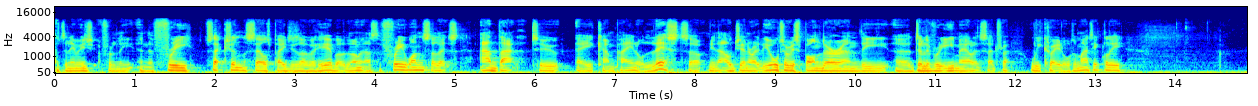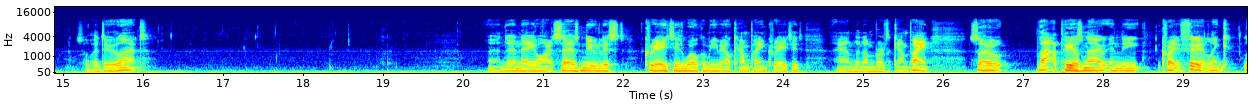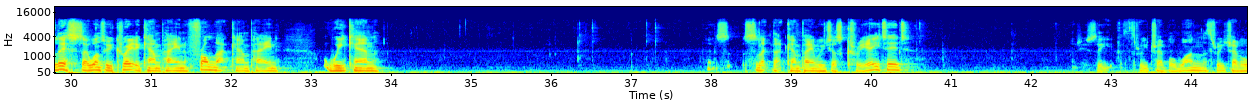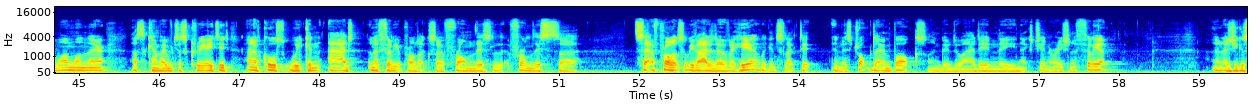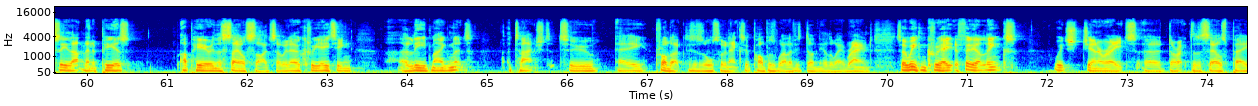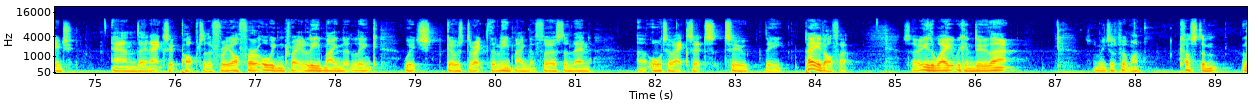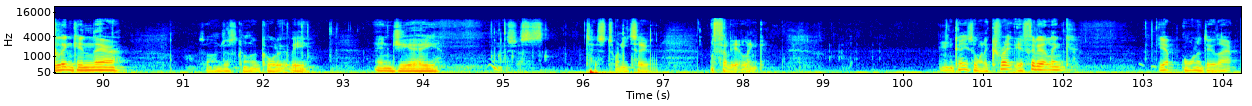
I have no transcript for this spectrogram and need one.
as an image from the in the free section. The sales page is over here, but at the moment that's the free one. So let's add that to a campaign or list. So that'll generate the autoresponder and the uh, delivery email, etc. We create automatically. So I do that, and then there you are, it says new list created, welcome email campaign created, and the number of the campaign. So that appears now in the create affiliate link list. So once we create a campaign from that campaign, we can let's select that campaign we've just created, which is the three treble one, the three treble one one there. That's the campaign we just created, and of course we can add an affiliate product. So from this from this uh, set of products that we've added over here, we can select it in this drop-down box. I'm going to add in the next generation affiliate, and as you can see, that then appears up here in the sales side. So we're now creating a lead magnet attached to a product. This is also an exit pop as well if it's done the other way around. So we can create affiliate links which generates a direct to the sales page and then exit pop to the free offer, or we can create a lead magnet link which goes direct to the lead magnet first and then uh, auto exits to the paid offer. So either way we can do that. So let me just put my custom link in there. So I'm just going to call it the NGA, let's just test 22 affiliate link. Okay, so I want to create the affiliate link. Yep, I want to do that.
